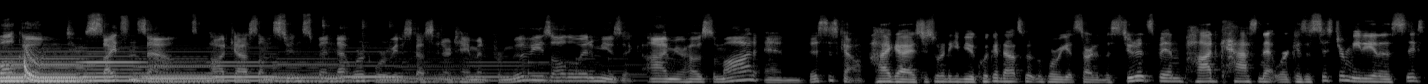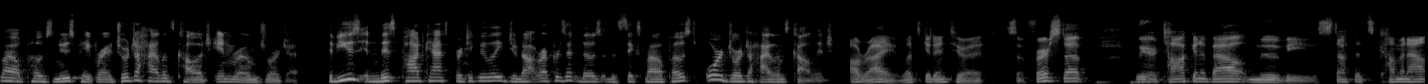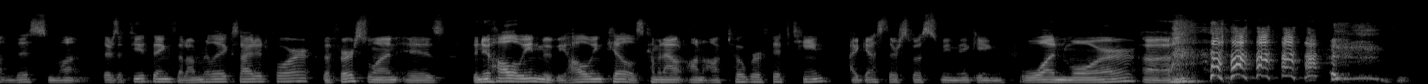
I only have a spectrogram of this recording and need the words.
Welcome to Sights and Sounds, a podcast on the Student Spin Network where we discuss entertainment from movies all the way to music. I'm your host, Ahmad, and this is Cal. Hi, guys. Just wanted to give you a quick announcement before we get started. The Student Spin Podcast Network is a sister media to the Six Mile Post newspaper at Georgia Highlands College in Rome, Georgia. The views in this podcast, particularly, do not represent those of the Six Mile Post or Georgia Highlands College. All right, let's get into it. So, first up, we are talking about movies, stuff that's coming out this month. There's a few things that I'm really excited for. The first one is the new Halloween movie, Halloween Kills, coming out on October 15th. I guess they're supposed to be making one more. Uh,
